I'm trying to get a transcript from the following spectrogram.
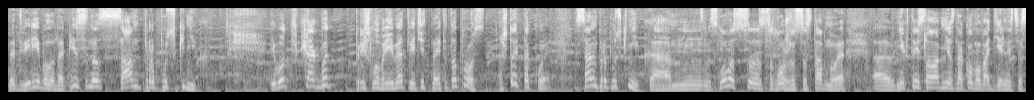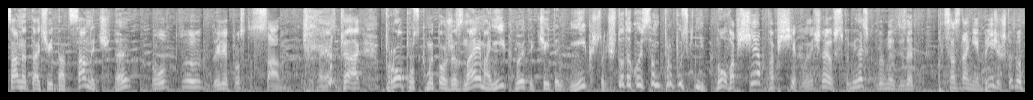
на двери было написано «Сан-пропускник». И вот как бы пришло время ответить на этот вопрос. А что это такое? Сан-пропускник. А, слово сложно составное. А, некоторые слова мне знакомы в отдельности. Сан это, очевидно, от Саныч, да? Ну, э, или просто сан. Так, пропуск мы тоже знаем, а ник, ну это чей-то ник, что ли? Что такое сан-пропускник? Ну, вообще, вообще, как бы начинаю вспоминать, когда у меня, не знаю, подсознание брежет, что это вот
